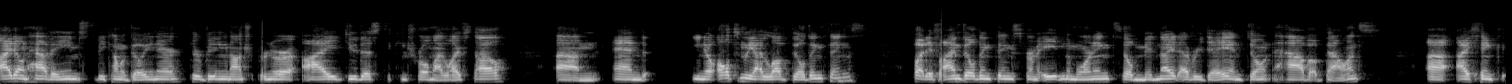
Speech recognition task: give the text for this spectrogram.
I don't have aims to become a billionaire through being an entrepreneur. I do this to control my lifestyle. Um, and, you know, ultimately, I love building things. But if I'm building things from eight in the morning till midnight every day and don't have a balance, uh, I think,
